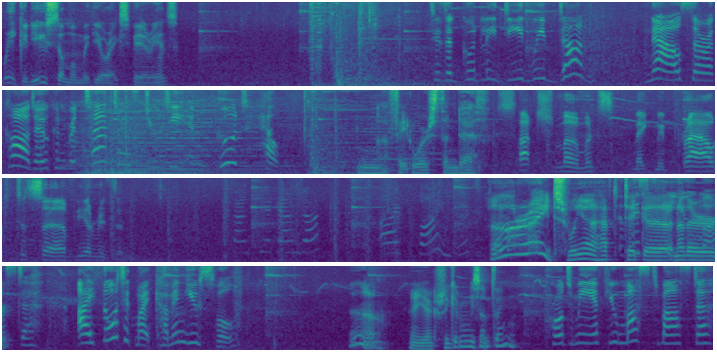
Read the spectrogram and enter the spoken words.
We could use someone with your experience. Tis a goodly deed we've done. Now Sir Accardo can return to his duty in good health. Mm, a fate worse than death. Such moments make me proud to serve the Arisen. Fancy a gander? I find good. All right. Well, yeah, I have to take this is uh, for you, another. Master. I thought it might come in useful. Oh, are you actually giving me something? Prod me if you must, Master,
